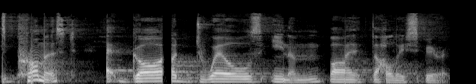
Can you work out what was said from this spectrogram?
is promised that God dwells in them by the Holy Spirit.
